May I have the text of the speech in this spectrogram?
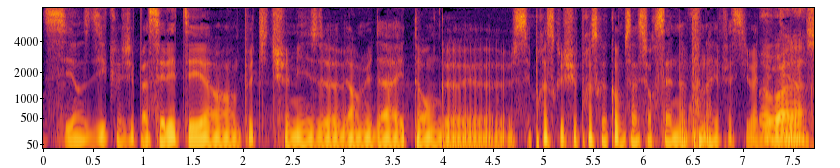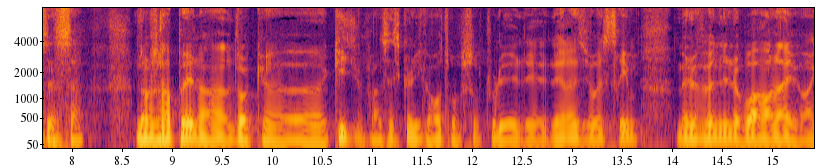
si on se dit que j'ai passé l'été en petite chemise Bermuda et tong, c'est presque, je suis presque comme ça sur scène pendant les festivals. Bah voilà, c'est ça. Donc je rappelle, hein, donc qui, enfin, c'est ce qu'on retrouve sur tous les, les, les, réseaux et streams, mais venez le voir en live, hein,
